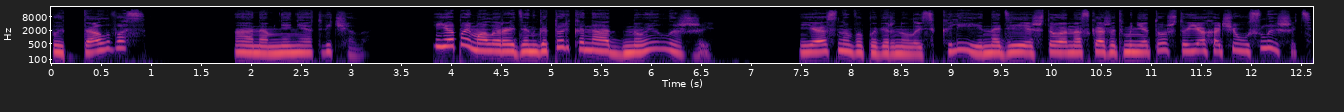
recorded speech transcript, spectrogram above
пытал вас?» А она мне не отвечала. Я поймала Рейдинга только на одной лжи. Я снова повернулась к Ли, надеясь, что она скажет мне то, что я хочу услышать.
